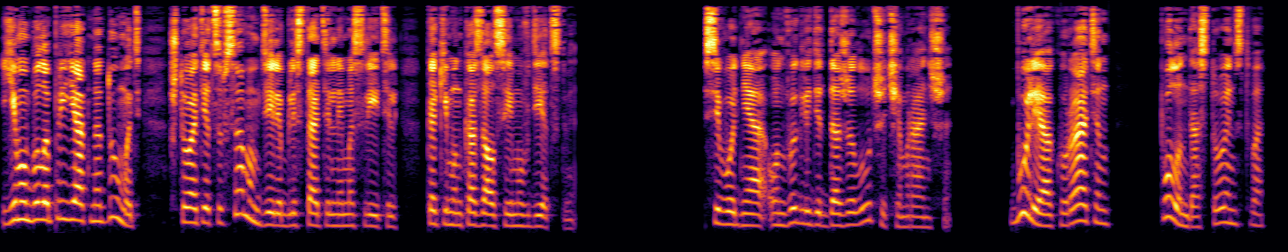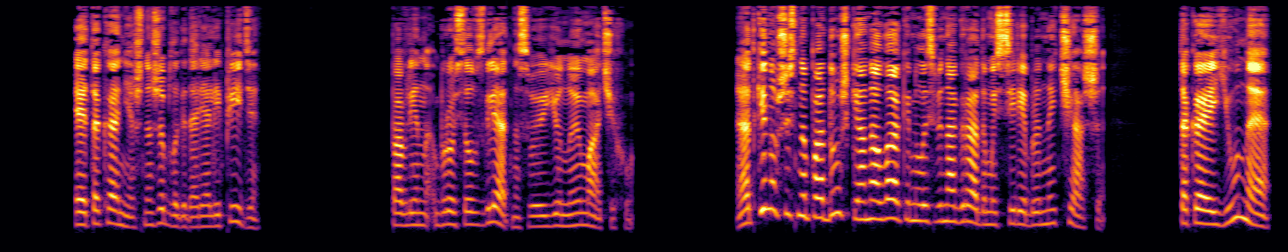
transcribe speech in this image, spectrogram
Ему было приятно думать, что отец и в самом деле блистательный мыслитель, каким он казался ему в детстве. Сегодня он выглядит даже лучше, чем раньше. Более аккуратен, полон достоинства. Это, конечно же, благодаря Липиде. Павлин бросил взгляд на свою юную мачеху. Откинувшись на подушке, она лакомилась виноградом из серебряной чаши — такая юная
